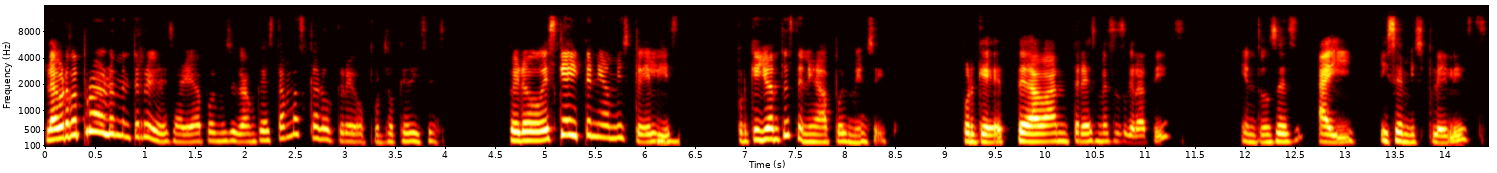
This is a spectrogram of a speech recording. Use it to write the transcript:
La verdad probablemente regresaría por música, aunque está más caro creo, por lo que dices. Pero es que ahí tenía mis playlists, porque yo antes tenía Apple Music porque te daban tres meses gratis. Y entonces ahí hice mis playlists.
